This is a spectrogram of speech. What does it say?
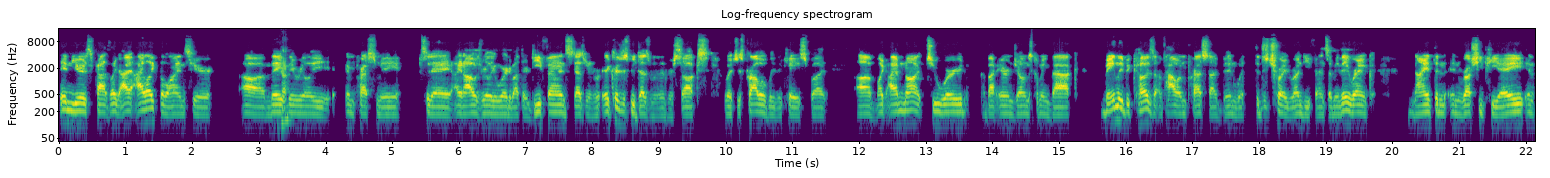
in years past. Like I, I like the Lions here. Um, they they really impressed me today, and I was really worried about their defense. Desmond, it could just be Desmond Ridder sucks, which is probably the case. But um, like I'm not too worried about Aaron Jones coming back, mainly because of how impressed I've been with the Detroit run defense. I mean, they rank ninth in, in rush EPA and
